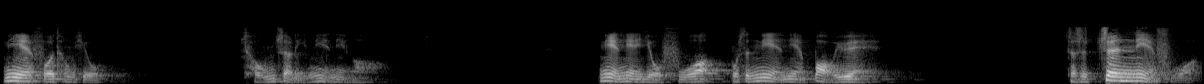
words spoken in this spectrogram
念佛同修，从这里念念哦，念念有佛，不是念念抱怨，这是真念佛。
